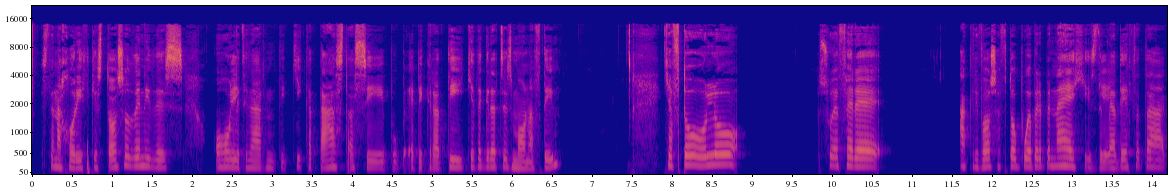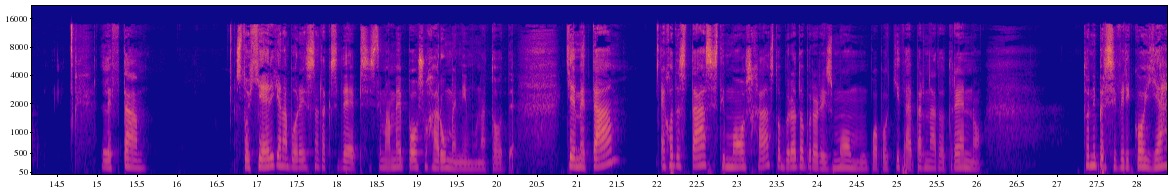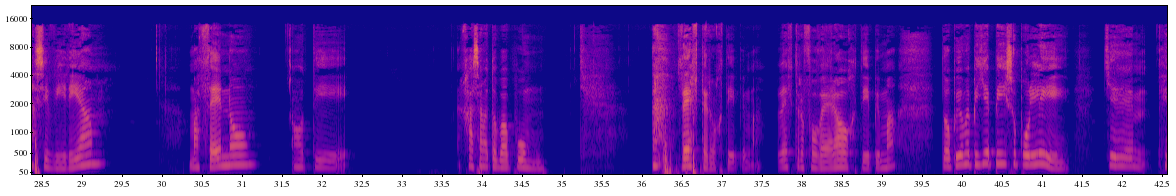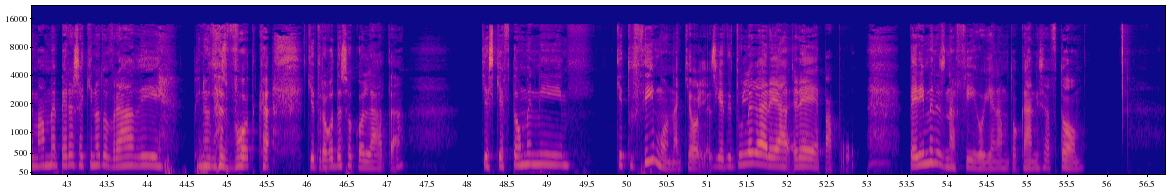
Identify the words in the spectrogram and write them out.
στεναχωρήθηκες τόσο, δεν είδες όλη την αρνητική κατάσταση που επικρατεί και δεν κράτησες μόνο αυτή». Και αυτό όλο σου έφερε ακριβώς αυτό που έπρεπε να έχεις, δηλαδή αυτά τα λεφτά στο χέρι για να μπορέσεις να ταξιδέψεις. Θυμάμαι πόσο χαρούμενη ήμουνα τότε. Και μετά, έχοντας φτάσει στη Μόσχα, στον πρώτο προορισμό μου, που από εκεί θα έπαιρνα το τρένο, τον υπερσιβηρικό για Σιβηρία, μαθαίνω ότι χάσαμε τον παππού μου. δεύτερο χτύπημα, δεύτερο φοβερό χτύπημα, το οποίο με πήγε πίσω πολύ. Και θυμάμαι πέρασα εκείνο το βράδυ πίνοντας βότκα και τρώγοντας σοκολάτα και σκεφτόμενοι και του θύμωνα κιόλας, γιατί του έλεγα ρε, ρε παππού, περίμενες να φύγω για να μου το κάνεις αυτό;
